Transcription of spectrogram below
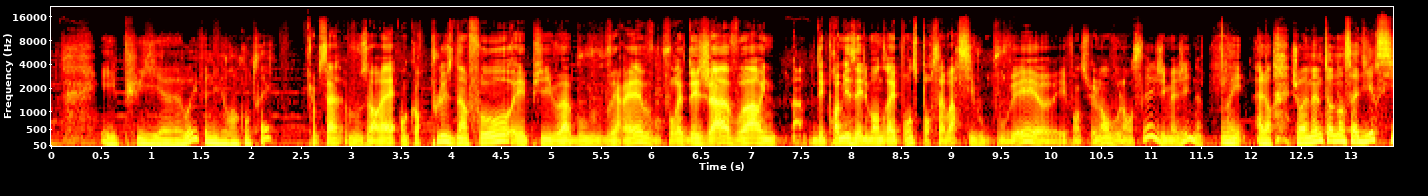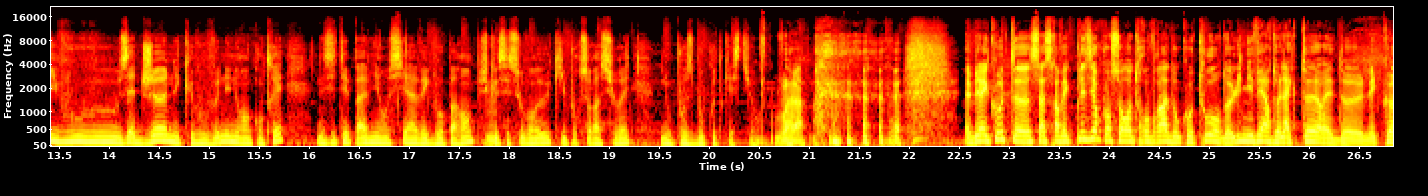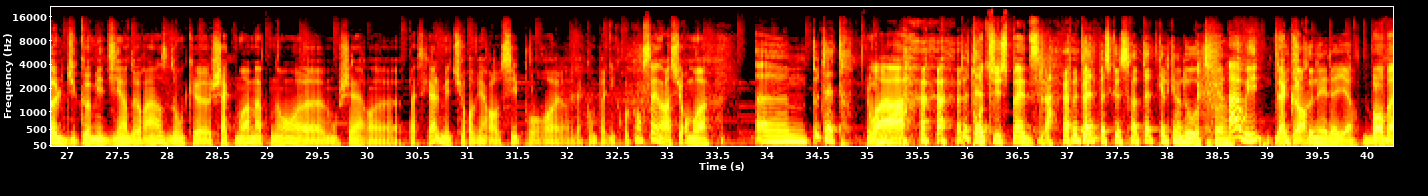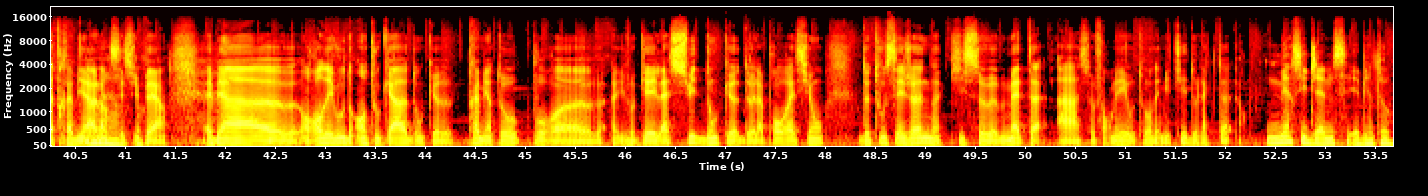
Et puis euh, oui, venez nous rencontrer. Comme ça, vous aurez encore plus d'infos et puis bah, vous verrez, vous pourrez déjà avoir une- un- des premiers éléments de réponse pour savoir si vous pouvez euh, éventuellement vous lancer, j'imagine. Oui, alors j'aurais même tendance à dire, si vous êtes jeune et que vous venez nous rencontrer, n'hésitez pas à venir aussi avec vos parents, puisque Mm. c'est souvent eux qui, pour se rassurer, nous posent beaucoup de questions. Voilà. eh bien, écoute, euh, ça sera avec plaisir qu'on se retrouvera donc autour de l'univers de l'acteur et de l'école du comédien de Reims. Donc euh, chaque mois maintenant, euh, mon cher Pascal, mais tu reviendras aussi pour la compagnie Croc en scène, rassure-moi. Euh, peut-être. Waouh Trop de Peut-être. suspense là. Peut-être parce que ce sera peut-être quelqu'un d'autre. Ah oui, que tu d'accord. connais d'ailleurs. Bon bah très bien, alors c'est super. Eh bien, euh, rendez-vous en tout cas donc euh, très bientôt pour euh, évoquer la suite donc de la progression de tous ces jeunes qui se mettent à se former autour des métiers de l'acteur. Merci James et à bientôt.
